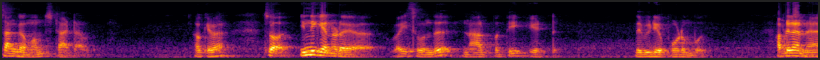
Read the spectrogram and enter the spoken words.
சங்கமம் ஸ்டார்ட் ஆகுது. ஓகேவா ஸோ இன்றைக்கி என்னோட வயசு வந்து நாற்பத்தி எட்டு இந்த வீடியோ போடும்போது. அப்படின்னா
